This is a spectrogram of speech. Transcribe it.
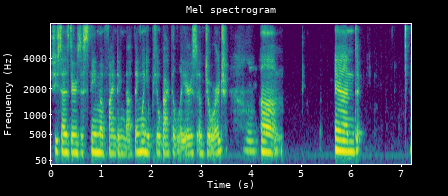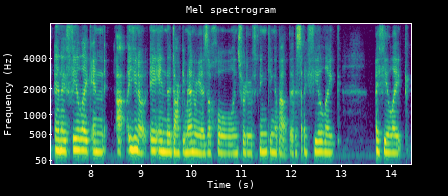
she says there's this theme of finding nothing when you peel back the layers of george Mhm. um and and i feel like in uh, you know in, in the documentary as a whole and sort of thinking about this i feel like i feel like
